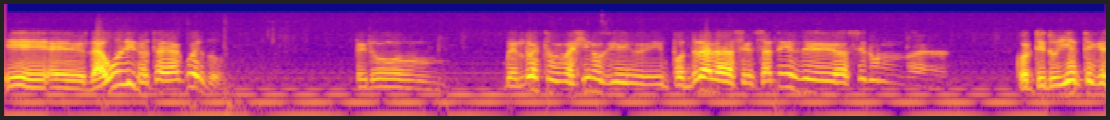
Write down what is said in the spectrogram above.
Eh, la UDI no está de acuerdo, pero el resto me imagino que impondrá la sensatez de hacer un constituyente que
